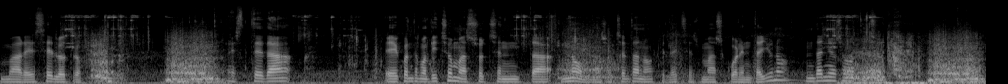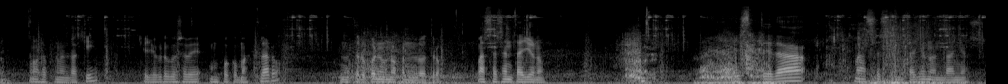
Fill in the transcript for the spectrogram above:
Vale, es el otro. Este da... Eh, ¿Cuánto hemos dicho? Más 80... No, más 80 no, que leches. Más 41 daños hemos dicho. Vamos a ponerlo aquí, que yo creo que se ve un poco más claro. No te lo pone uno con el otro. Más 61. Este da más 61 en daños.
